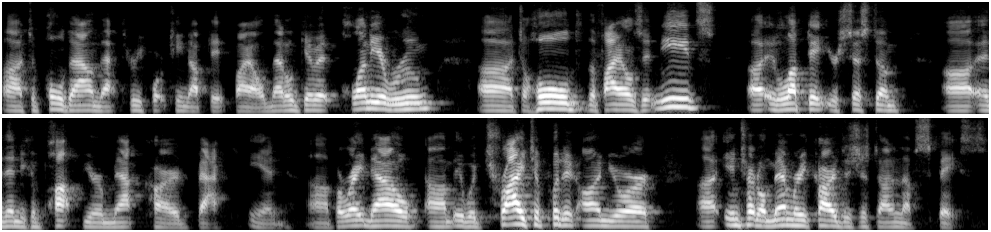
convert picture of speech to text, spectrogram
uh, to pull down that 314 update file. And that'll give it plenty of room uh, to hold the files it needs. Uh, it'll update your system, and then you can pop your map card back in. Uh, but right now, um, it would try to put it on your uh, internal memory card. There's just not enough space.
